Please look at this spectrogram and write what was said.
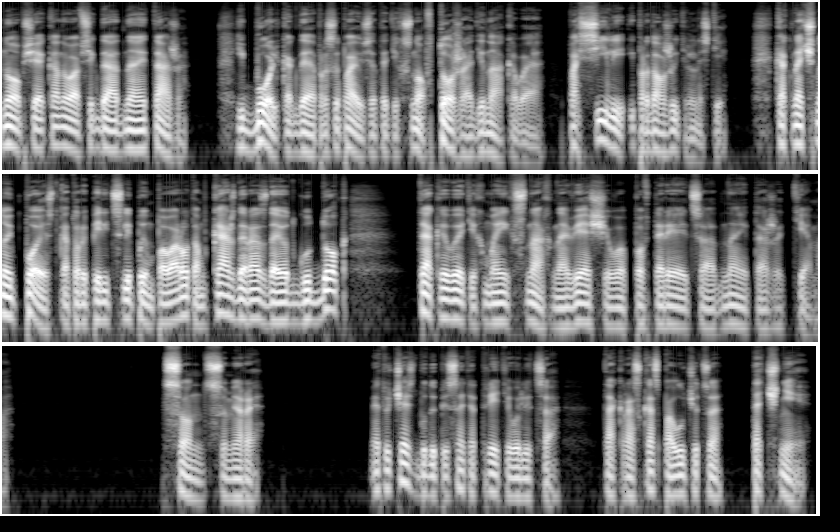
но общая канва всегда одна и та же. И боль, когда я просыпаюсь от этих снов, тоже одинаковая. По силе и продолжительности. Как ночной поезд, который перед слепым поворотом каждый раз дает гудок, так и в этих моих снах навязчиво повторяется одна и та же тема. Сон Сумере. Эту часть буду писать от третьего лица, Так рассказ получится точнее.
